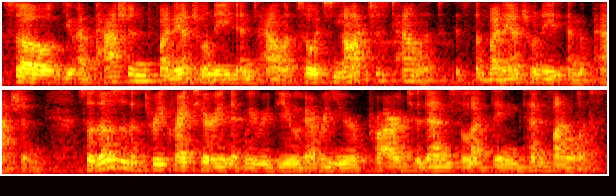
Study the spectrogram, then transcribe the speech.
So you have passion, financial need, and talent. So it's not just talent, it's the financial need and the passion. So those are the three criteria that we review every year prior to then selecting 10 finalists.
